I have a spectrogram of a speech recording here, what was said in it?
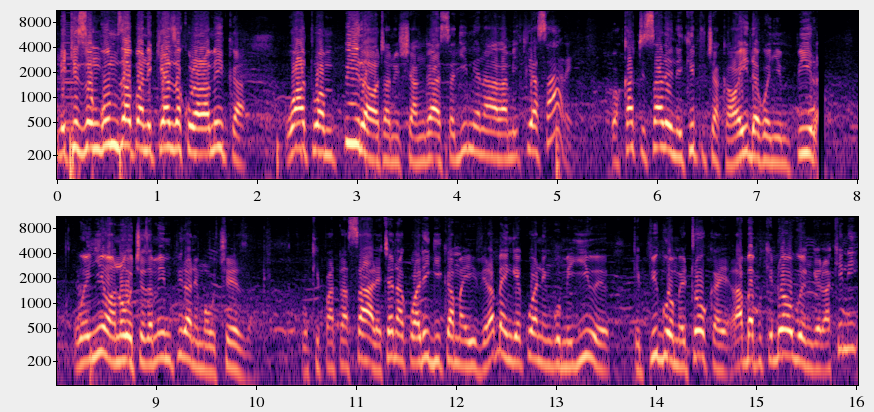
nikizungumza hapa nikianza kulalamika, watu wa mpira watanishangaa. Sasa Jimmy analalamikia sare, wakati sare ni kitu cha kawaida kwenye mpira. Wenyewe wanaocheza, mimi mpira nimeucheza. Ukipata sare tena kwa ligi kama hivi, labda ingekuwa ni ngumi jiwe, kipigo umetoka, labda kidogo inge, lakini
